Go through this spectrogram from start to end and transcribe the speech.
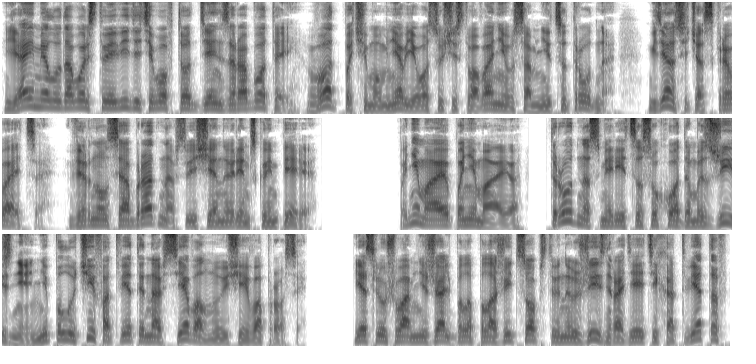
Я имел удовольствие видеть его в тот день за работой. Вот почему мне в его существовании усомниться трудно. Где он сейчас скрывается? Вернулся обратно в Священную Римскую империю? Понимаю, понимаю. Трудно смириться с уходом из жизни, не получив ответы на все волнующие вопросы. Если уж вам не жаль было положить собственную жизнь ради этих ответов,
